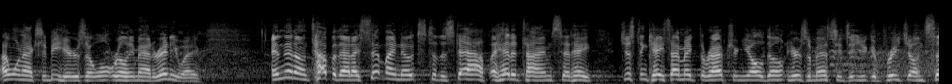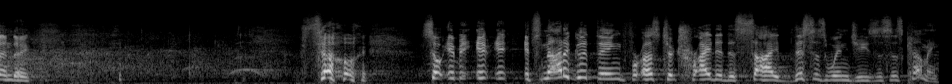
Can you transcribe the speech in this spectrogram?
I won't actually be here, so it won't really matter anyway. And then on top of that, I sent my notes to the staff ahead of time, said, hey, just in case I make the rapture and y'all don't, here's a message that you can preach on Sunday. so So it, it, it, it's not a good thing for us to try to decide this is when Jesus is coming.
